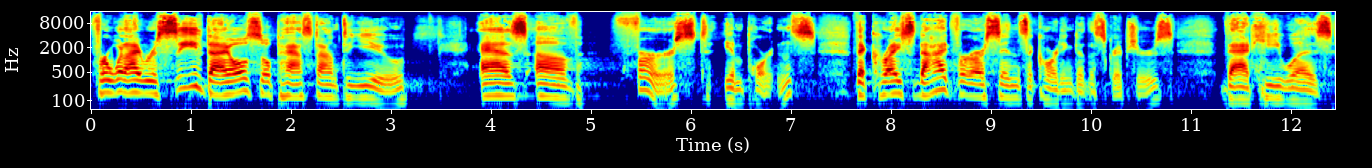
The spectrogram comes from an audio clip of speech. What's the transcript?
For what I received I also passed on to you as of first importance that Christ died for our sins according to the scriptures, that he was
